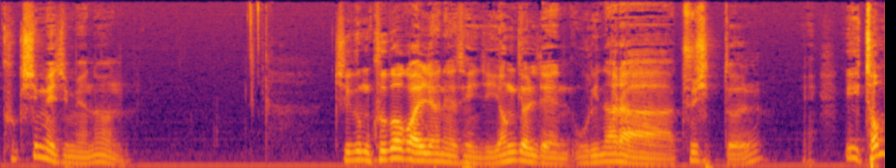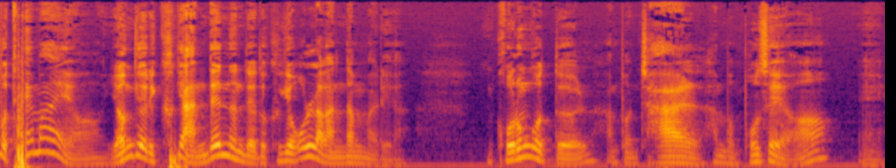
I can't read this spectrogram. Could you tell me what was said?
극심, 해지면은 지금 그거 관련해서 이제 연결된 우리나라 주식들 예, 이 전부 테마예요. 연결이 크게 안 됐는데도 그게 올라간단 말이야. 그런 것들 한번 잘 한번 보세요. 예.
